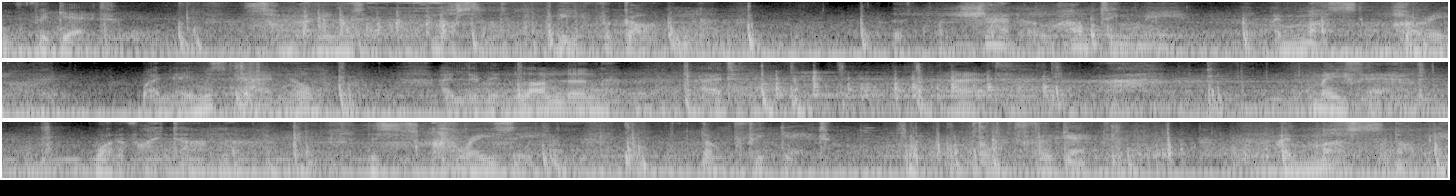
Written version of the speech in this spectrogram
Don't forget. Some things mustn't be forgotten. The shadow hunting me. I must hurry. My name is Daniel. I live in London at... at... Ah, Mayfair. What have I done? This is crazy. Don't forget. Don't forget. I must stop him.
